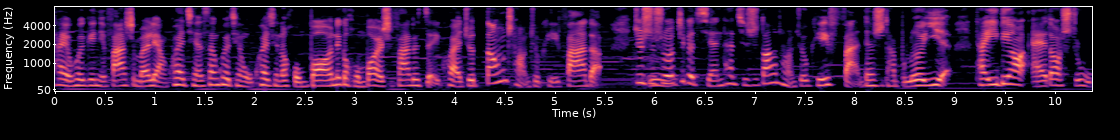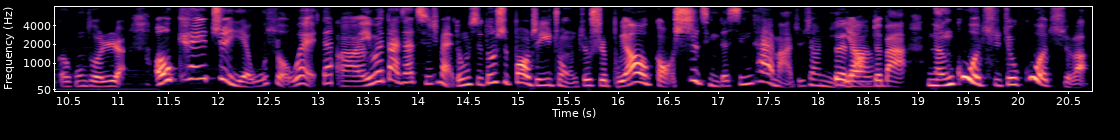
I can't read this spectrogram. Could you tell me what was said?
他也会给你发什么两块钱、三块钱、五块钱的红包，那个红包也是发的贼快，就当场就可以发的。就是说，这个钱他其实当场就可以返，但是他不乐意，他一定要挨到十五个工作日。OK，这也无所谓，但啊，因为大家其实买东西都是抱着一种就是不要搞事情的心态嘛，就像你一样，对吧？能过去就过去了。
